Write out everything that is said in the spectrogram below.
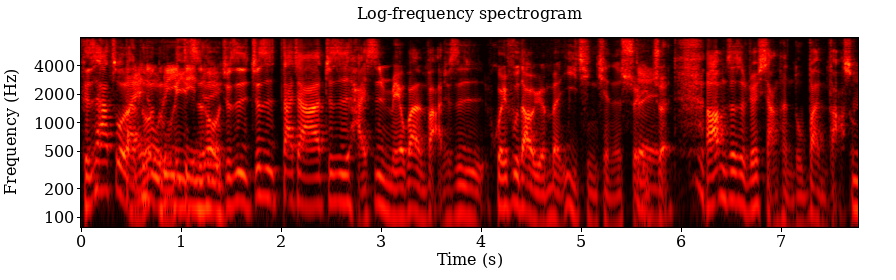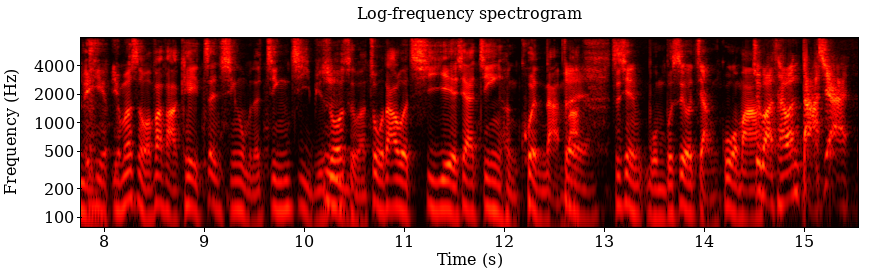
可是他做了很多努力之后，就是就是大家就是还是没有办法，就是恢复到原本疫情前的水准。然后他们这时候就想很多办法，说：哎，有没有什么办法可以振兴我们的经济？比如说什么中国大陆的企业现在经营很困难嘛？之前我们不是有讲过吗？就把台湾打下来。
